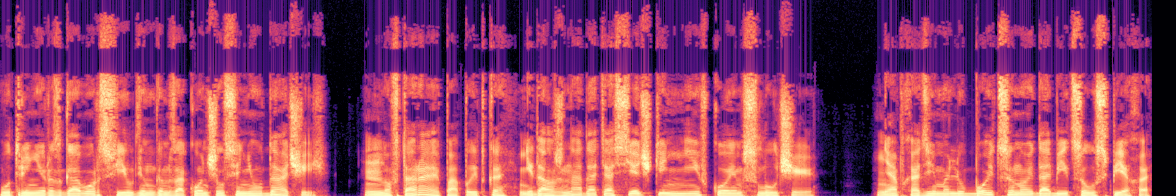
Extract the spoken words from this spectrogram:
Утренний разговор с Филдингом закончился неудачей, но вторая попытка не должна дать осечки ни в коем случае. Необходимо любой ценой добиться успеха.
